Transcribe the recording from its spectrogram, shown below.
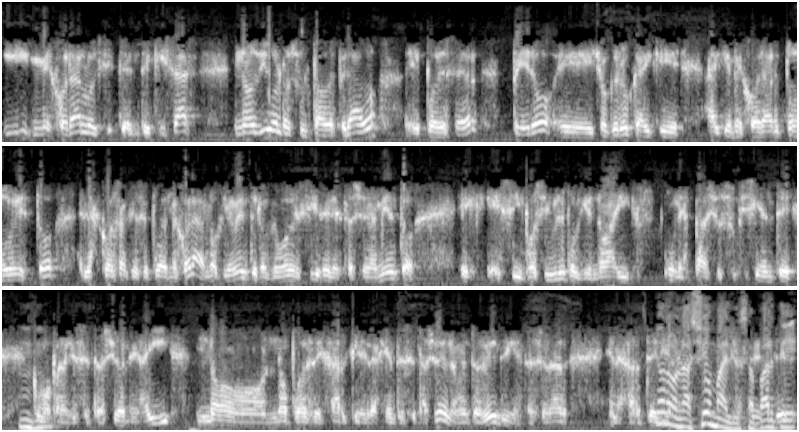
y mejorar lo existente. Quizás no dio el resultado esperado, eh, puede ser, pero eh, yo creo que hay que hay que mejorar todo esto, las cosas que se pueden mejorar. Lógicamente lo que vos decís del estacionamiento es, imposible porque no hay un espacio suficiente como para que se estacione ahí. No no puedes dejar que la gente se estacione, lamentablemente tiene que estacionar en las arterias. No, no, nació mal esa parte,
